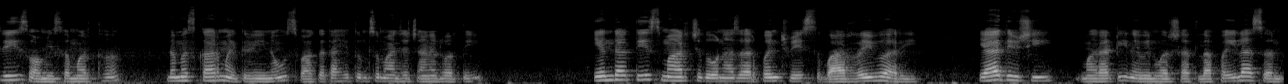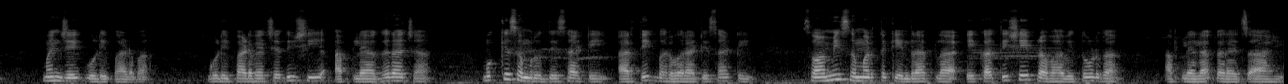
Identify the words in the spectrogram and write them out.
श्री स्वामी समर्थ. नमस्कार मैत्रिणीनो स्वागत आहे तुमचं माझ्या चॅनलवरती. यंदा तीस मार्च दोन हजार पंचवीस वार रविवारी. या दिवशी मराठी नवीन वर्षातला पहिला सण म्हणजे गुढीपाडवा. गुढीपाडव्याच्या दिवशी आपल्या घराच्या मुख्य समृद्धीसाठी आर्थिक भरभराटीसाठी स्वामी समर्थ केंद्रातला एक अतिशय प्रभावी तोडगा आपल्याला करायचा आहे.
